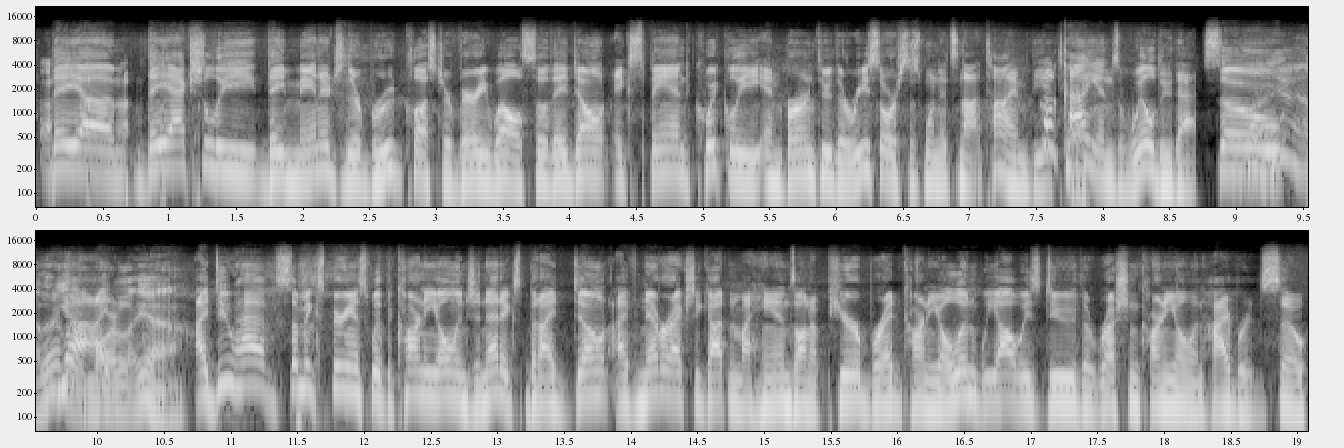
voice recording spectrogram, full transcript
they um, they actually they manage their brood cluster very well, so they don't expand quickly and burn through their resources when it's not time. The okay. Italians will do that. So well, yeah, yeah, I, yeah, I do have some experience with the Carniolan genetics, but I don't. I've never actually gotten my hands on a purebred Carniolan. We always do the Russian Carniolan hybrids, so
